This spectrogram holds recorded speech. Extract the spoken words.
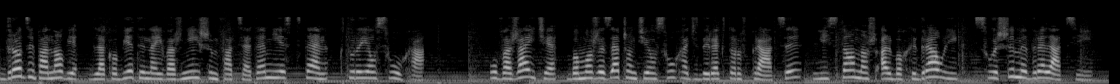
Drodzy panowie, dla kobiety najważniejszym facetem jest ten, który ją słucha. Uważajcie, bo może zacząć ją słuchać dyrektor w pracy, listonosz albo hydraulik, słyszymy w relacji.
